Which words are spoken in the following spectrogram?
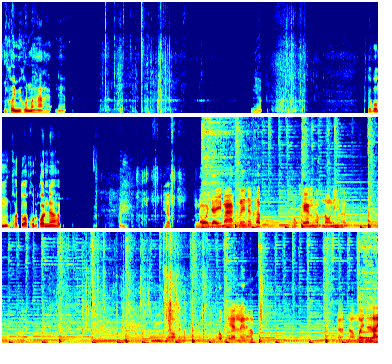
ไม่ค่อยมีคนมาหา เนี่ยนี่ครับ เดี๋ยวผมขอตัวขุดก่อนนะครับนี่ครับ หน่อใหญ่มากเลยนะครับเท่าแขนครับหน่อนี้นะครับนี่หน่อนะครับเข้าแขนเลยนะครับหน่อไม้ไล่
